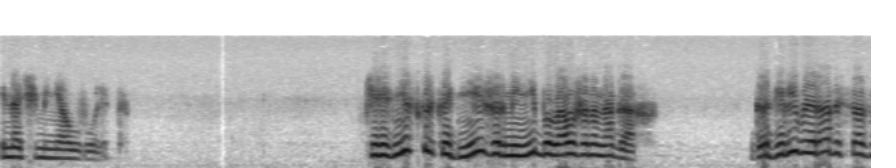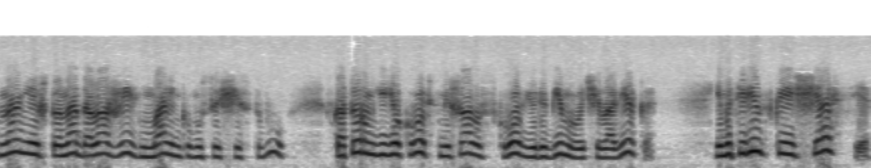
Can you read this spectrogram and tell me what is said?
иначе меня уволят». Через несколько дней Жермени была уже на ногах. Горделивая радость сознания, что она дала жизнь маленькому существу, котором ее кровь смешалась с кровью любимого человека, и материнское счастье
